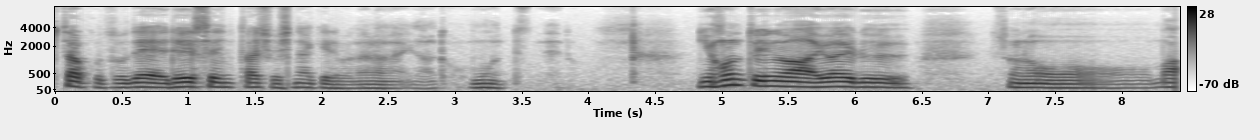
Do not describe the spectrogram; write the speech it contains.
きたことで冷静に対処しなければならないなと思うんですね。日本というのはいわゆるそのまあ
